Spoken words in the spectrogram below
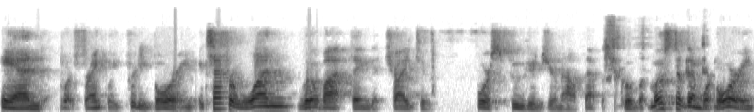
and what frankly pretty boring, except for one robot thing that tried to force food into your mouth. That was cool, but most of them were boring.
